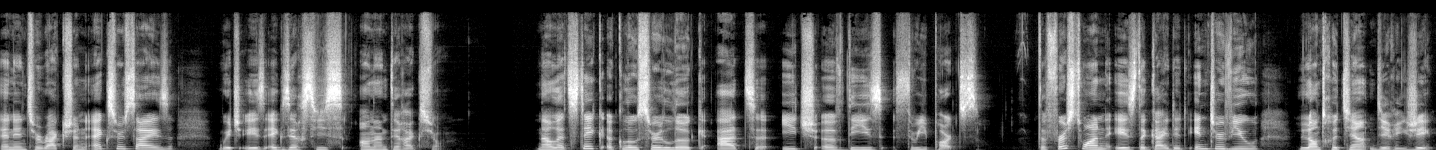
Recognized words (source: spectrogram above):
an interaction exercise, which is exercice en interaction. Now let's take a closer look at each of these three parts. The first one is the guided interview, l'entretien dirigé.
